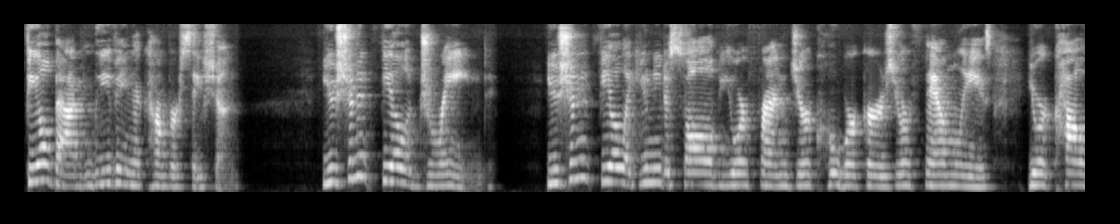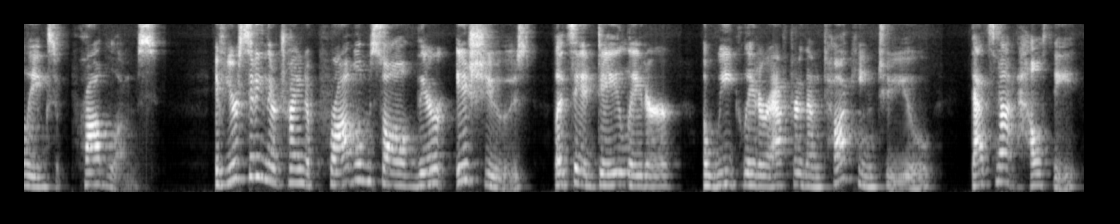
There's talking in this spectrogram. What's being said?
feel bad leaving a conversation. You shouldn't feel drained you shouldn't feel like you need to solve your friends, your coworkers, your families, your colleagues' problems. If you're sitting there trying to problem solve their issues, let's say a day later, a week later after them talking to you, that's not healthy.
